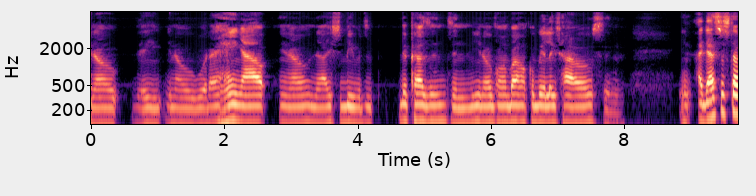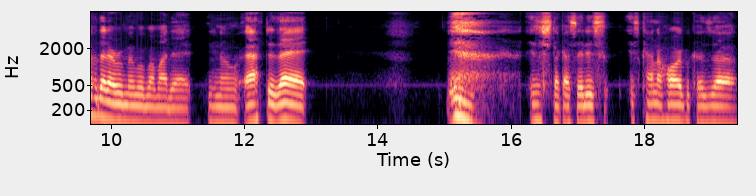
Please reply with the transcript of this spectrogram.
know, they you know would hang out, you know, and I used to be with the cousins, and you know, going by Uncle Billy's house, and, and I, that's the stuff that I remember about my dad. You know, after that, it's like I said, it's it's kind of hard because. uh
